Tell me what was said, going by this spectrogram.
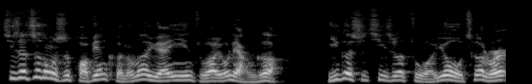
汽车制动时跑偏可能的原因主要有两个。一个是汽车左右车轮，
